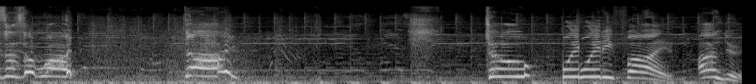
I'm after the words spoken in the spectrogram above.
This is the one! Die! 225 under.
